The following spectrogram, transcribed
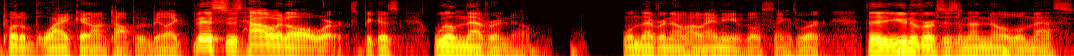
put a blanket on top of it and be like, this is how it all works, because we'll never know. We'll never know how any of those things work. The universe is an unknowable mess.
